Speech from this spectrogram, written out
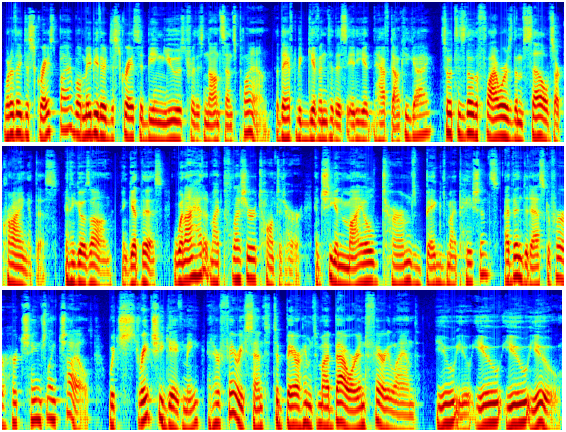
What are they disgraced by? Well, maybe they're disgraced at being used for this nonsense plan, that they have to be given to this idiot half donkey guy. So it's as though the flowers themselves are crying at this. And he goes on, and get this When I had at my pleasure taunted her, and she in mild terms begged my patience, I then did ask of her her changeling child, which straight she gave me, and her fairy sent to bear him to my bower in fairyland. You, you, you, you, you.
